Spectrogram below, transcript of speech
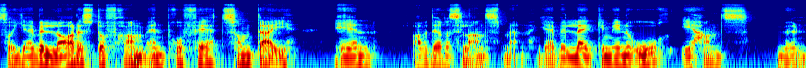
Altså, jeg vil la det stå fram en profet som deg, en av deres landsmenn. Jeg vil legge mine ord i hans munn.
